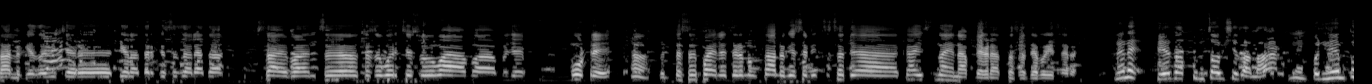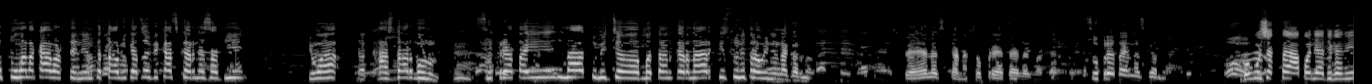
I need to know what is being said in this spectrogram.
तालुक्याचा विचार केला तर कसं झालं आता? साहेबांचं तसं वर्चस्व म्हणजे मोठं हा. तसं पाहिलं तर मग तालुक्यासाठी सध्या काहीच नाही ना आपल्याकडे आता सध्या बघितलं नाही नाही ते जर तुमचा विषय झाला पण नेमकं तुम्हाला काय वाटतं नेमकं तालुक्याचा विकास करण्यासाठी किंवा खासदार म्हणून. सुप्रियाताईंना तुम्ही मतदान करणार की सुनित्रा वहिनींना करणार? यायलाच का ना सुप्रिया ताईला मतदान सुप्रियाताईंनाच करणार. बघू शकता आपण या ठिकाणी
